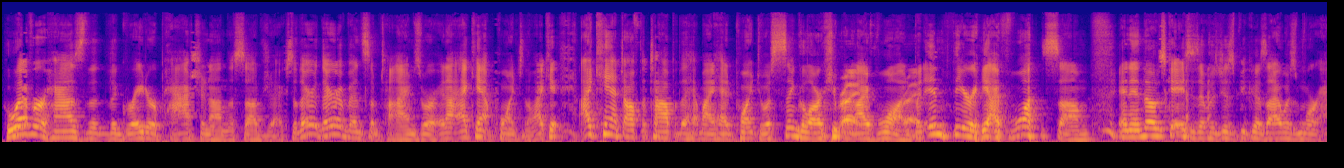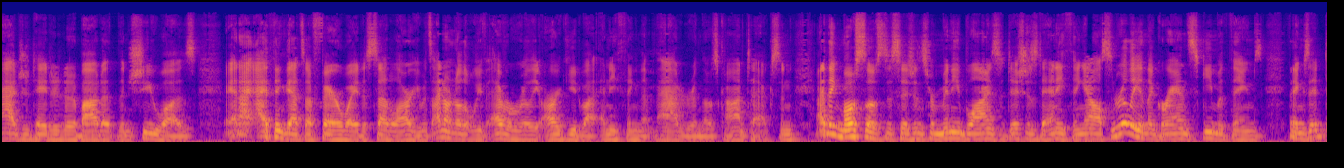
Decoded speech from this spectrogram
whoever has the, the greater passion on the subject. So there there have been some times where, and I, I can't point to them. I can't I can't off the top of the, my head point to a single argument Right, I've won. right. But in theory, I've won some. And in those cases, it was just because I was more agitated about it than she was. And I, I think that's a fair way to settle arguments. I don't know that we've ever really argued about anything that mattered in those contexts. And I think most of those decisions, from mini blinds to dishes to anything else, and really in the grand scheme of things, things it,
